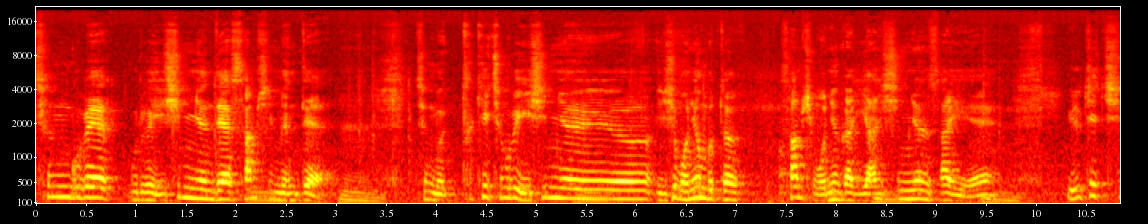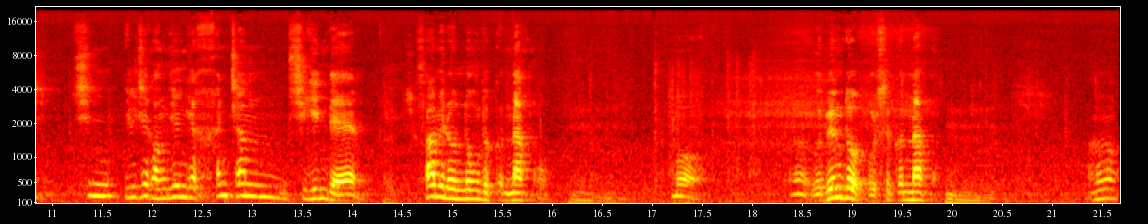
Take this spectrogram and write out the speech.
1900 우리가 20년대, 30년대, 음, 지금 뭐 특히 1920년, 25년부터 35년까지 한 10년 사이에 음. 일제 친, 친 일제 강점기 한참 시기인데 3.1 운동도 끝났고 음, 뭐 어, 의병도 벌써 끝났고. 음, 어,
